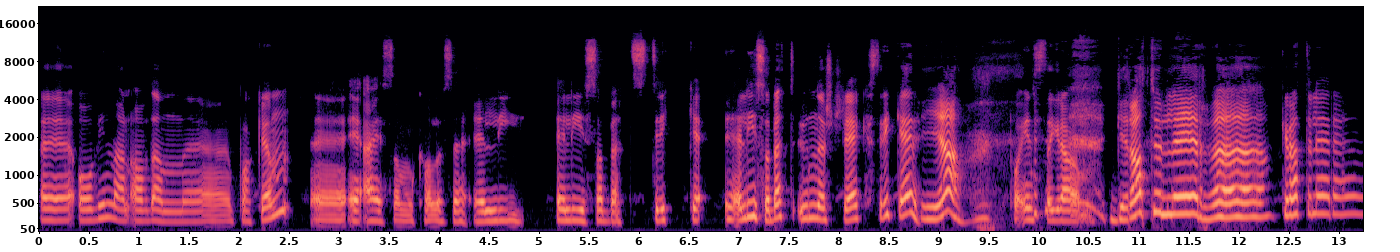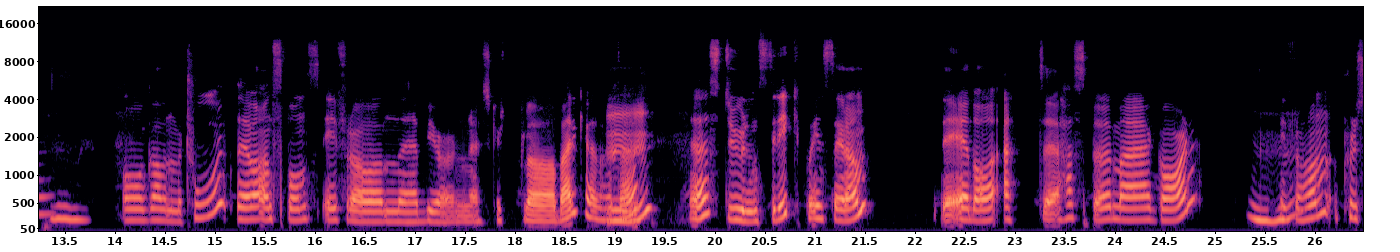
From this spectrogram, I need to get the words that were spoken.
Eh, og vinneren av den pakken eh, er ei som kaller seg Eli Elisabeth Strikke Elisabeth understrek strikker Ja. på Instagram. Gratulerer! Gratulerer! Mm. Og gave nummer to, det var en spons fra eh, Bjørn Skutlaberg. Mm. Det er Stulen strikk på Instagram. Det er da et eh, hespe med garn Mhm. fra han, pluss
